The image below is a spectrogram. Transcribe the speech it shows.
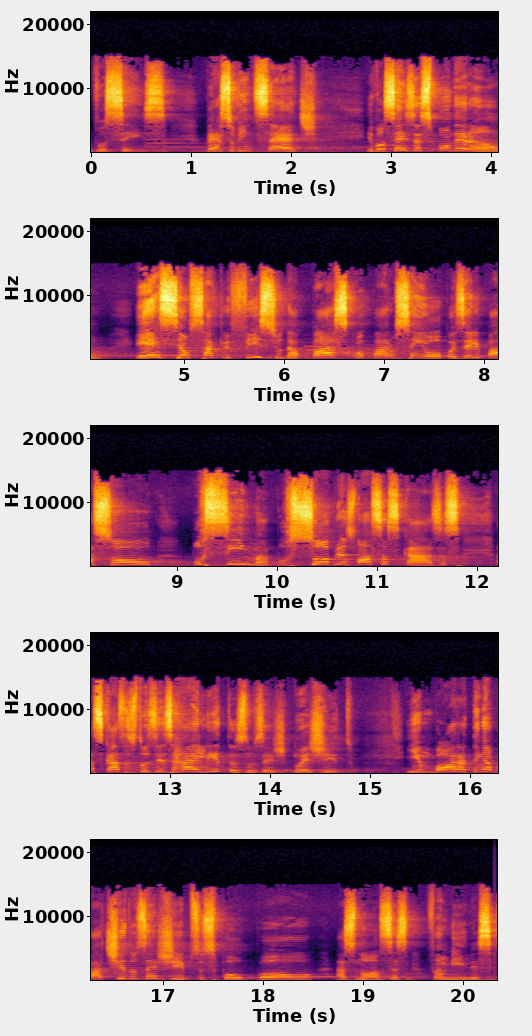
vocês. Verso 27. E vocês responderão: esse é o sacrifício da Páscoa para o Senhor, pois ele passou por cima, por sobre as nossas casas, as casas dos israelitas no Egito. E embora tenha batido os egípcios, poupou as nossas famílias.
